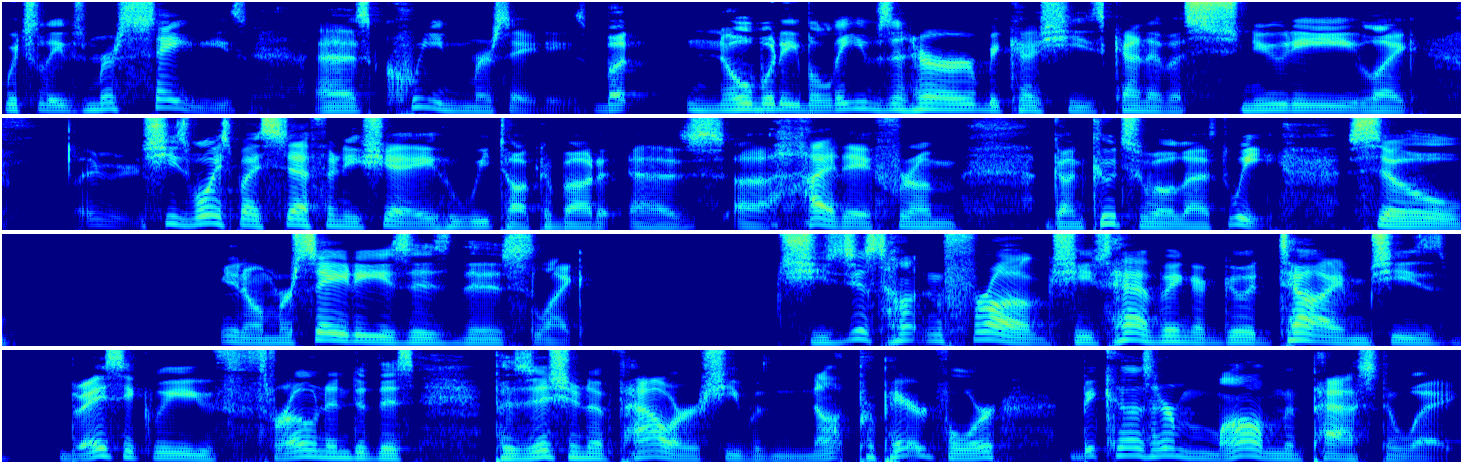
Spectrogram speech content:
which leaves Mercedes as Queen Mercedes. But nobody believes in her because she's kind of a snooty, like, she's voiced by Stephanie Sheh, who we talked about as uh, Haydée from Gankutsuou last week. So, you know, Mercedes is this like she's just hunting frogs. She's having a good time. She's basically thrown into this position of power she was not prepared for because her mom passed away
